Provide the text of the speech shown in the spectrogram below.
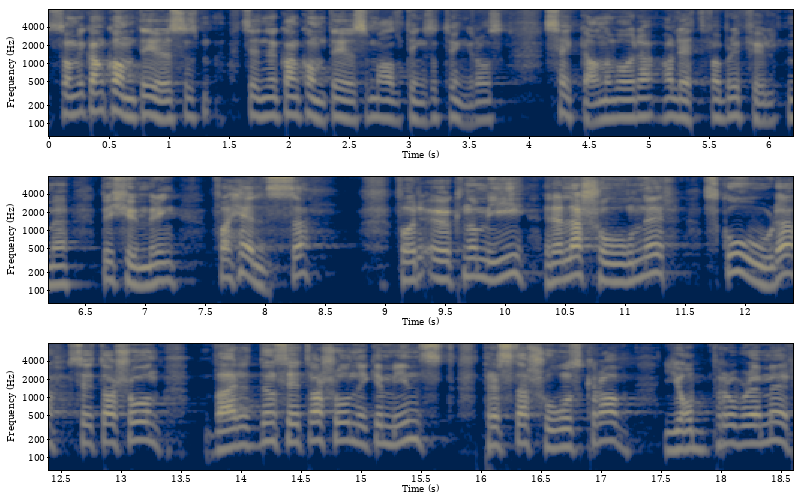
som vi kan komme til Jesus siden vi kan komme til Jesus med allting som tynger oss. Sekkene våre har lett for å bli fylt med bekymring for helse, for økonomi, relasjoner, skolesituasjon, verdenssituasjon, ikke minst, prestasjonskrav, jobbproblemer,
